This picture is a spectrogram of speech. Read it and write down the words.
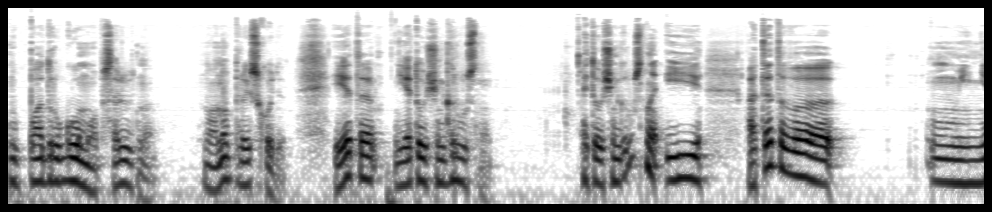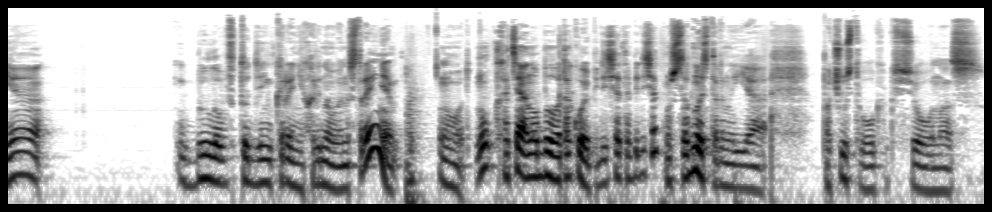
ну, по-другому абсолютно. Но оно происходит. И это, и это очень грустно. Это очень грустно, и от этого у меня было в тот день крайне хреновое настроение. Вот. Ну, хотя оно было такое 50 на 50, потому что, с одной стороны, я почувствовал, как все у нас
